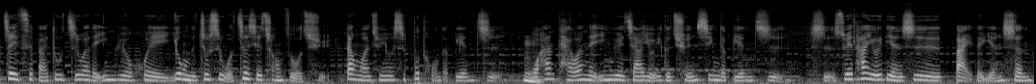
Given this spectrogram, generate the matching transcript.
这次百度之外的音乐会用的就是我这些创作曲，但完全又是不同的编制。嗯、我和台湾的音乐家有一个全新的编制，是，所以它有一点是摆的延伸。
